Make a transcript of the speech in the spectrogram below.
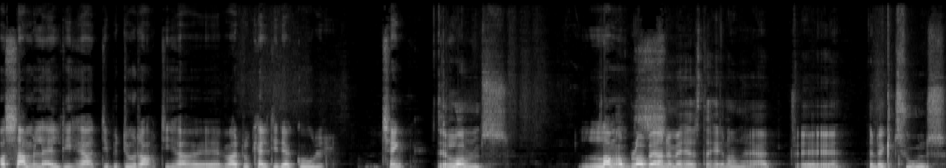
at samle alle de her dibedutter, de her, øh, hvad du kaldte de der gule ting. Det er lums. Lums. Og blåbærne med hestehalerne er øh, electoons.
